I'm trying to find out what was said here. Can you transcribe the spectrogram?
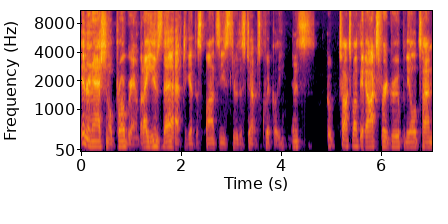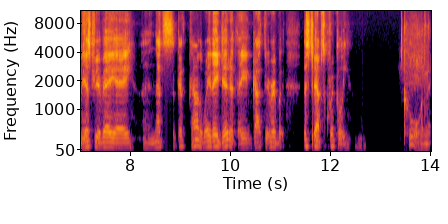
international program. But I use that to get the sponsees through the steps quickly, and it's it talks about the Oxford group and the old time the history of AA, and that's kind of the way they did it. They got through the steps quickly. Cool. And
